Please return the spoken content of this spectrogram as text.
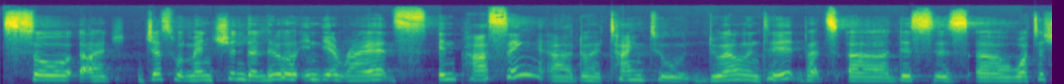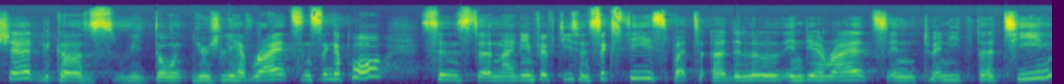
So I just would mention the Little India riots in passing. I uh, don't have time to dwell into it, but uh, this is a watershed because we don't usually have riots in Singapore since the 1950s and 60s. But uh, the Little India riots in 2013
